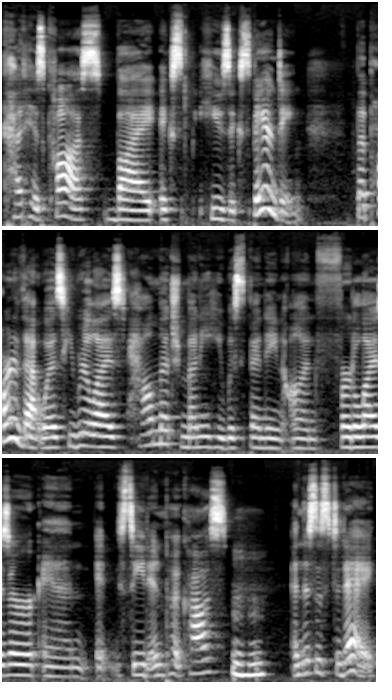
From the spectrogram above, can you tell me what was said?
cut his costs by ex- he was expanding but part of that was he realized how much money he was spending on fertilizer and it- seed input costs mm-hmm. and this is today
